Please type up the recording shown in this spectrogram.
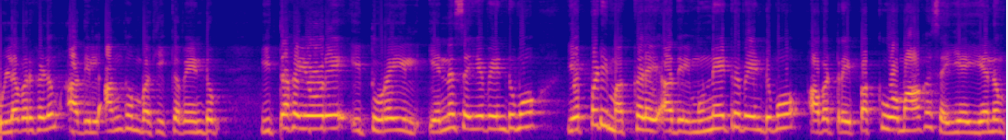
உள்ளவர்களும் அதில் அங்கம் வகிக்க வேண்டும். இத்தகையோரே இத்துறையில் என்ன செய்ய வேண்டுமோ எப்படி மக்களை அதில் முன்னேற்ற வேண்டுமோ அவற்றை பக்குவமாக செய்ய இயலும்.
